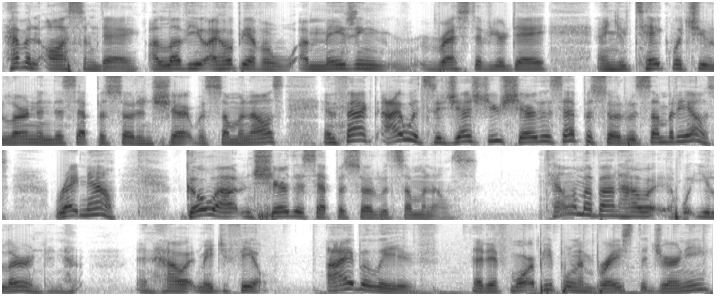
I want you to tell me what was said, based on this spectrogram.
Have an awesome day. I love you. I hope you have an amazing rest of your day and you take what you learned in this episode and share it with someone else. In fact, I would suggest you share this episode with somebody else right now. Go out and share this episode with someone else. Tell them about how what you learned and how, and how it made you feel. I believe that if more people embrace the journey,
